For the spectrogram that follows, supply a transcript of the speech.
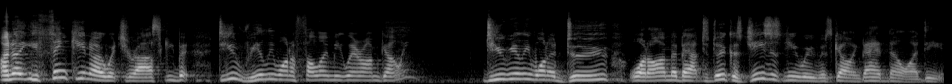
I know you think you know what you're asking, but do you really want to follow me where I'm going? Do you really want to do what I'm about to do? Because Jesus knew where he was going, they had no idea.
